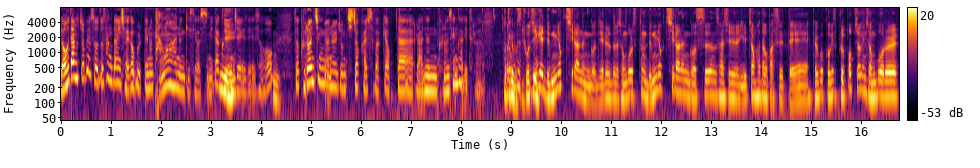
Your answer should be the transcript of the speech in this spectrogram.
여당 쪽에서도 상당히 제가 볼 때는 당황하는 기세였습니다. 그 네. 문제에 대해서. 음. 그래서 그런 측면을 좀 지적할 수밖에 없다라는 그런 생각이 들어요. 어떻게 보세요? 조직의 네. 능력치라는 것, 예를 들어 정보를 습득한 능력치라는 것은 사실 일정하다고 봤을 때 결국 거기서 불법적인 정보를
